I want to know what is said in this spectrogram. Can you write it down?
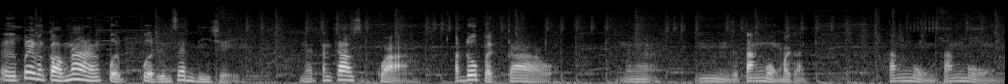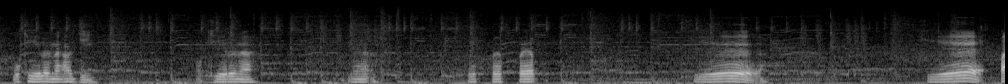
เออเป้มันกองหน้ามันเปิดเปิดริมเส้นดีเฉยนะตั้ง 90 กว่าออดโดเปิด9นะฮะอืมเดี๋ยวตั้งโมงไปก่อนตั้งโมงตั้งโมงโอเคแล้วนะเอาจริง โอเคแล้วนะ นะฮะแป๊บแป๊บแป๊บเคโอเคไป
